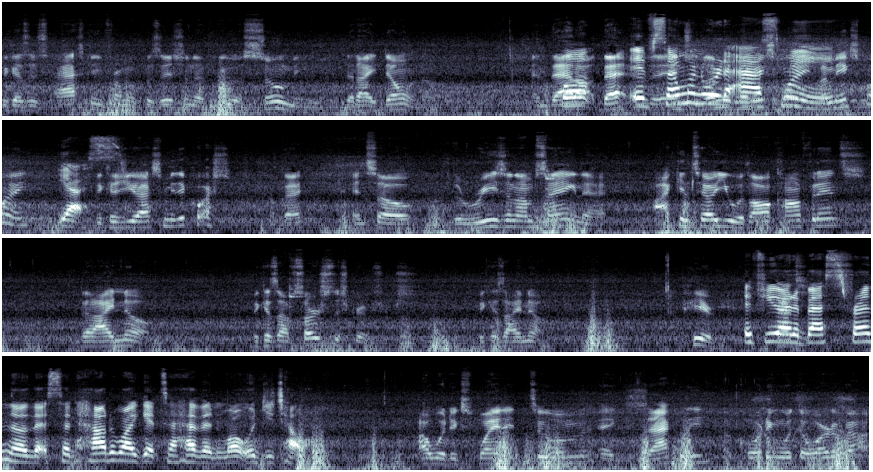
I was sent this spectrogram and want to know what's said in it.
because it's asking from a position of you assuming that I don't know. And that Well, that if someone were me- to ask explain, me- let me explain Yes. because you asked me the question, okay? And so the reason I'm saying that, I can tell you with all confidence that I know because I've searched the scriptures because I know. Period. if you had a best friend though that said, "How do I get to heaven?" What would you tell him? I would explain it to him exactly according with the word of God.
